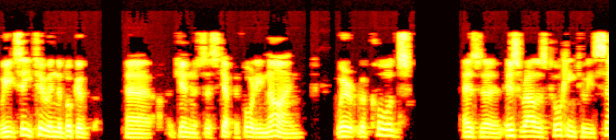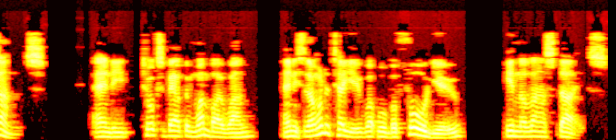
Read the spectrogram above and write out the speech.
we see too in the book of uh, Genesis chapter 49, where it records as uh, Israel is talking to his sons, and he talks about them one by one, and he says, I want to tell you what will befall you in the last days.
